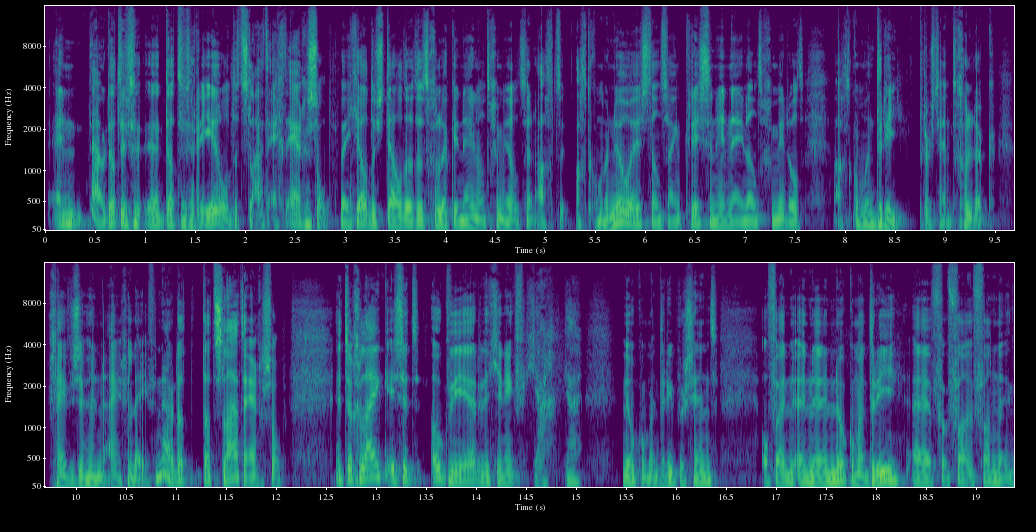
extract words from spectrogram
en nou, dat is, uh, dat is reëel. Dat slaat echt ergens op. Weet je wel? Dus stel dat het geluk in Nederland gemiddeld een 8,0 is, dan zijn christenen in Nederland gemiddeld 8,3% geluk. Geven ze hun eigen leven. Nou, dat, dat slaat ergens op. En tegelijk is het ook weer dat je denkt: van, ja, ja, 0,3% of een, een 0,3 uh, van, van,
